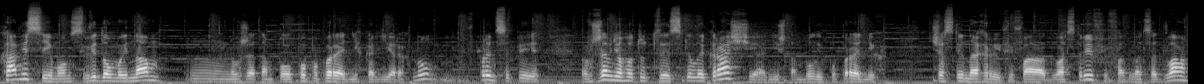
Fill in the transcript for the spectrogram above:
Хаві Сімонс, відомий нам вже там по, по попередніх кар'єрах. Ну, в принципі, вже в нього тут скіли кращі, ніж там були в попередніх частинах гри FIFA 23, FIFA 22.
